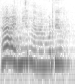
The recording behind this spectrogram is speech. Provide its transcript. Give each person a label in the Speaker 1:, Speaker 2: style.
Speaker 1: Ay, mierda, me mordió.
